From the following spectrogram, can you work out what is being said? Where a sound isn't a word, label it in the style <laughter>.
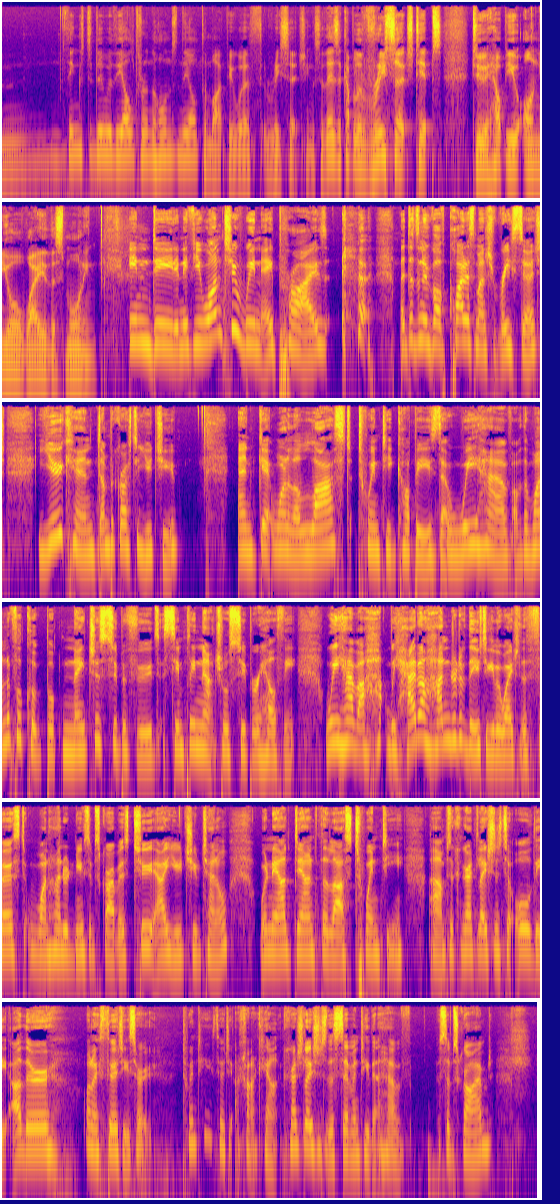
things to do with the altar and the horns and the altar might be worth researching. So there's a couple of research tips to help you on your way this morning. Indeed. And if you want to win a prize <coughs> that doesn't involve quite as much research, you can jump across to YouTube and get one of the last 20 copies that we have of the wonderful cookbook Nature's Superfoods Simply Natural Super Healthy. We have a we had a hundred of these to give away to the first 100 new subscribers to our YouTube channel. We're now down to the last 20. Um, so congratulations to all the other oh no 30 sorry 20 30 I can't count. Congratulations to the 70 that have subscribed.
